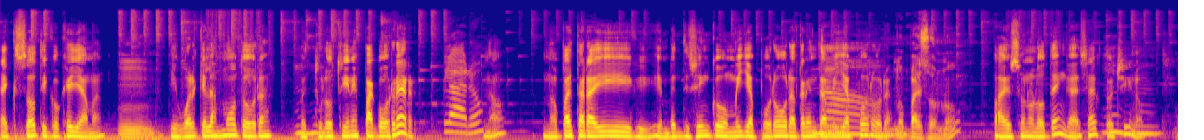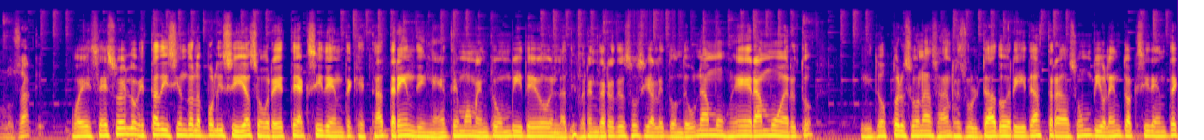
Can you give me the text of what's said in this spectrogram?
Exóticos que llaman, Mm. igual que las motoras, pues tú los tienes para correr, Claro. ¿no? No para estar ahí en 25 millas por hora, 30 No. millas por hora. No, para eso no. Para eso no lo tenga, exacto, chino. No lo saque. Pues eso es lo que está diciendo la policía sobre este accidente que está trending en este momento, un video en las diferentes redes sociales donde una mujer ha muerto y dos personas han resultado heridas tras un violento accidente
